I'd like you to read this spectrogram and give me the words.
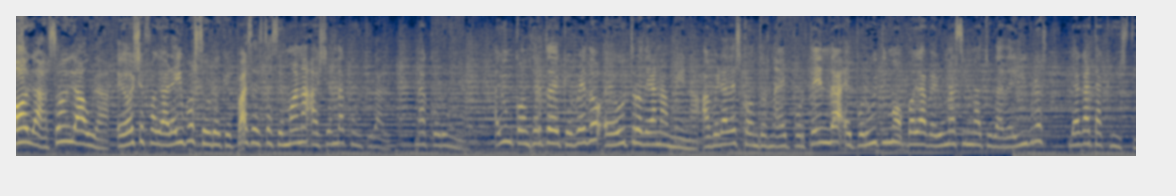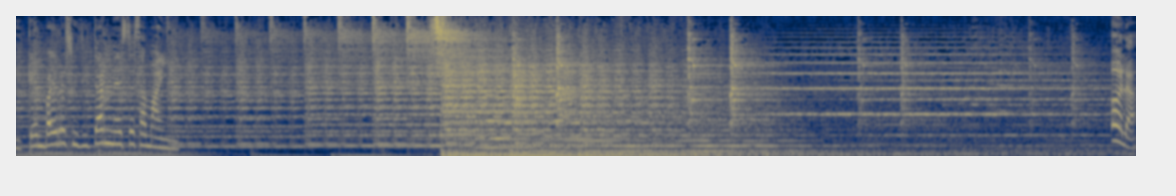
Ola, son Laura e hoxe falareivos sobre o que pasa esta semana a Xenda Cultural, na Coruña. Hai un concerto de Quevedo e outro de Ana Mena. Haberá descontos na Eportenda e, por último, vai haber unha asignatura de libros de Agatha Christie, quen vai resucitar neste samaín. Ola,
